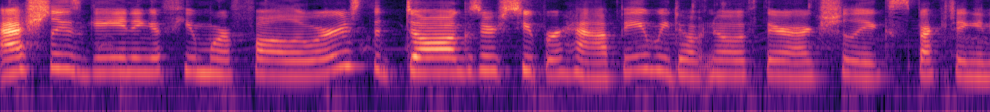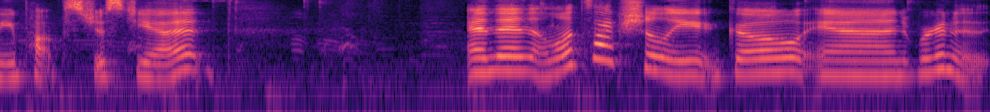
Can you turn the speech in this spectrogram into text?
Ashly's gaining a few more followers. The dogs are super happy. We don't know if they're actually expecting any pups just yet. And then let's actually go and we're going to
